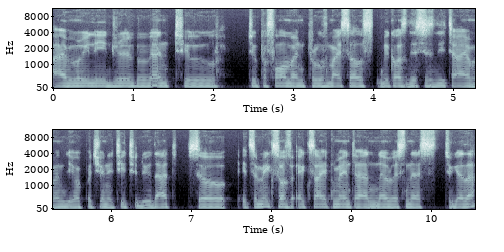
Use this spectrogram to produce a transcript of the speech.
I'm really driven to to perform and prove myself because this is the time and the opportunity to do that. So it's a mix of excitement and nervousness together.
